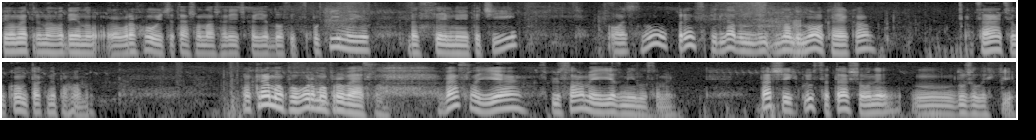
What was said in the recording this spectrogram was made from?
км на годину, Е, враховуючи те, що наша річка є досить спокійною, без сильної течії. Ось, ну, в принципі, для надувного каяка це цілком так непогано. Окремо поговоримо про весла. Весла є з плюсами і є з мінусами. Перший їх плюс це те, що вони дуже легкі.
